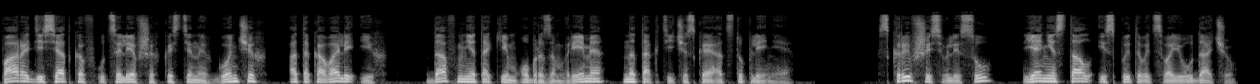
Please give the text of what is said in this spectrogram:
Пара десятков уцелевших костяных гончих атаковали их, дав мне таким образом время на тактическое отступление. Скрывшись в лесу, я не стал испытывать свою удачу,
